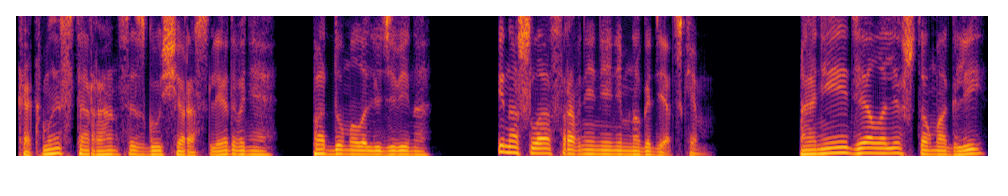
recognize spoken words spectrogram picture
«Как мы, старанцы с гуще расследования», — подумала Людивина, и нашла сравнение немного детским. Они делали, что могли,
